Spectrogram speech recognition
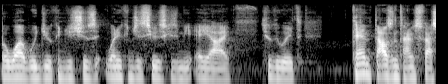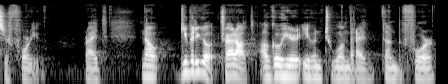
but why would you can just use when you can just use excuse me AI to do it ten thousand times faster for you, right? Now give it a go, try it out. I'll go here even to one that I've done before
